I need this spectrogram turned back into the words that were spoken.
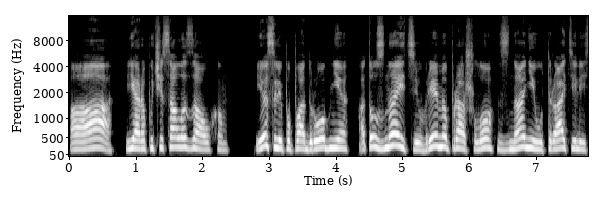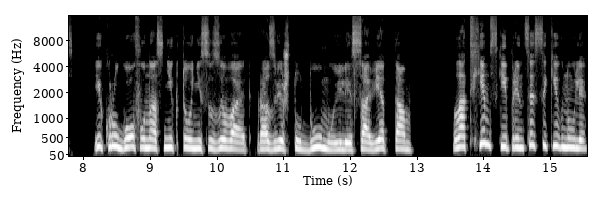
а, -а, -а Яра почесала за ухом. Если поподробнее, а то, знаете, время прошло, знания утратились, и кругов у нас никто не созывает, разве что думу или совет там. Латхемские принцессы кивнули.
